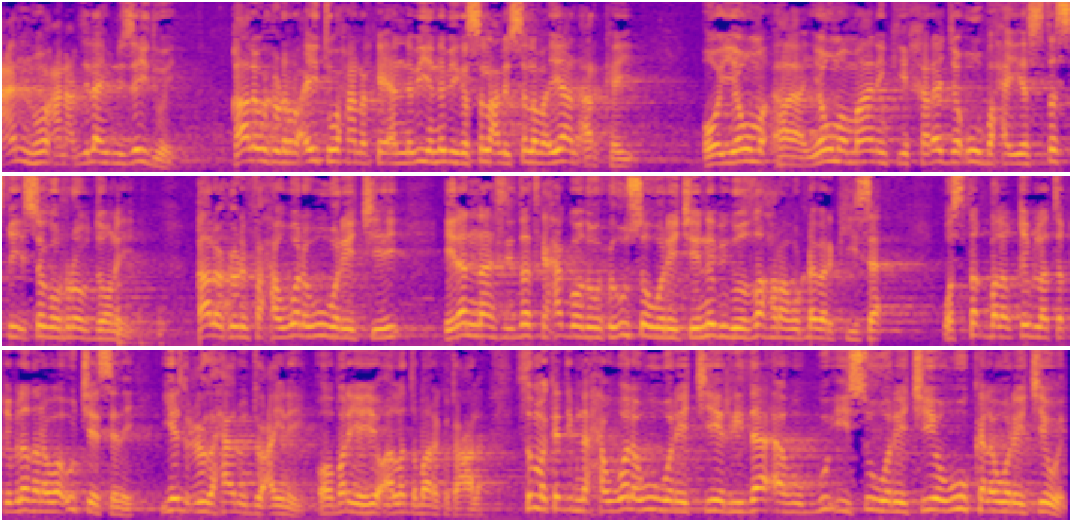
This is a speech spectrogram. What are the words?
canhu can cabdillahi bni zayd wey. Qaala wuxuu uhi ra'aytu waxaan arkay annabiya nebiga sal lay slam ayaan arkay oo yowma maalinkii kharaja uu baxay yastasqi isagoo roob doonaya qaala wuxuu ihi faxawala wuu wareejiyey ilannaasi dadka xaggooda wuxuu u soo wareejiyey nebigu dahrahu dhabarkiisa wastaqbala alqiblata qibladana waa u jeesaday yadcuu xaaluu ducaynay oo baryayo alla tabaaraka watacaala uma kadibna xawala wuu wareejiyey ridaa'ahu gu'iisuu wareejiyo wuu kala wareejiye wey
